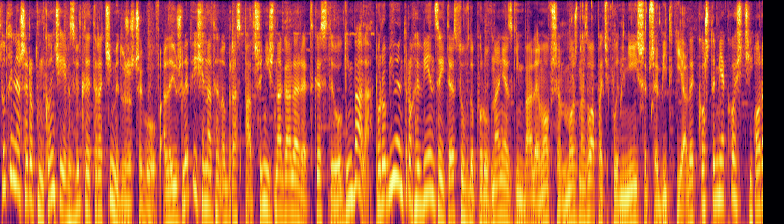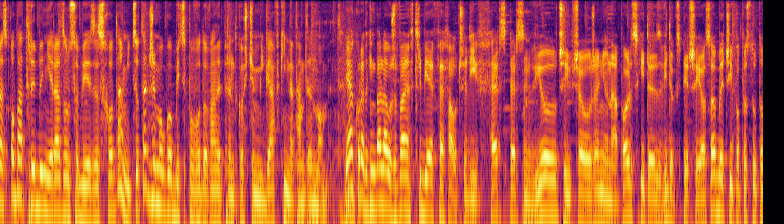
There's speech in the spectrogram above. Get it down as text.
Tutaj na szerokim kącie jak zwykle tracimy dużo szczegółów, ale już lepiej się na ten obraz patrzy niż na galaretkę z tyłu gimbala. Porobiłem trochę więcej testów do porównania z gimbalem, owszem, można złapać płynniejsze przebitki, ale kosztem jakości oraz oba tryby tryby nie radzą sobie ze schodami, co także mogło być spowodowane prędkością migawki na tamten moment. Ja akurat gimbala używałem w trybie FPV, czyli First Person View, czyli w przełożeniu na polski to jest widok z pierwszej osoby, czyli po prostu to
